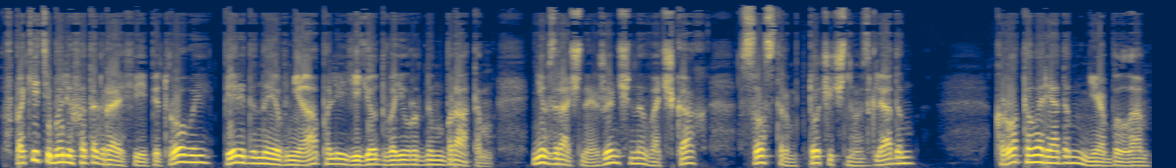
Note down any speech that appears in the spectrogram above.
В пакете были фотографии Петровой, переданные в Неаполе ее двоюродным братом. Невзрачная женщина в очках, с острым точечным взглядом. Кротова рядом не было.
